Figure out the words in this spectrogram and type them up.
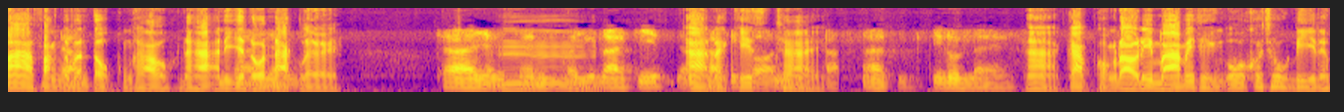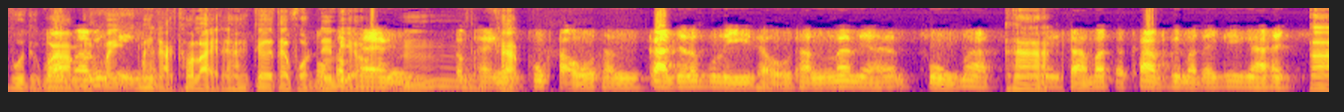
ม่าฝั่งตะวันตกของเขานะฮะอันนี้จะโดนหนักเลย ใช่อย่างเช่นอืมพายุนากิสอ่าะครับนากิสที่ก่อใช่นะครับอ่าที่ที่รุนแรงอ่ากับของเรานี่มาไม่ถึงโอ้ก็โชคดีนะพูดถึงว่ามาไม่ไม่ไม่ถึงไม่หนักเท่าไหร่นะฮะเจอแต่ฝนนิดเดียวกำแพงอืมกำแพงครับภูเขาทางกาญจนบุรีแถวทางนั่นเนี่ยฮะสูงมากฮะไม่สามารถจะข้ามขึ้นมาได้ง่ายอ่า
